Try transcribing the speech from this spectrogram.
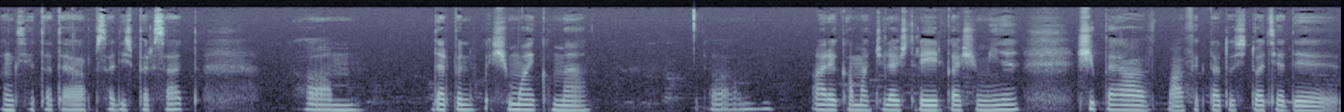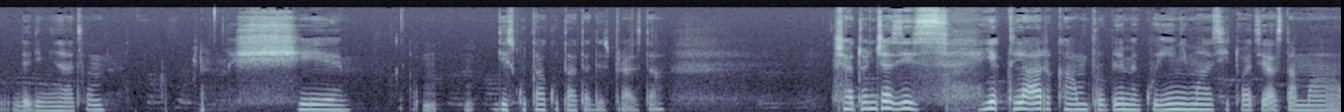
anxietatea s-a dispersat. Um, dar pentru că și maica mea um, are cam aceleași trăiri ca și mine și pe a, a afectat o situație de, de dimineață și discuta cu tata despre asta. Și atunci a zis, e clar că am probleme cu inima, situația asta m-a,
